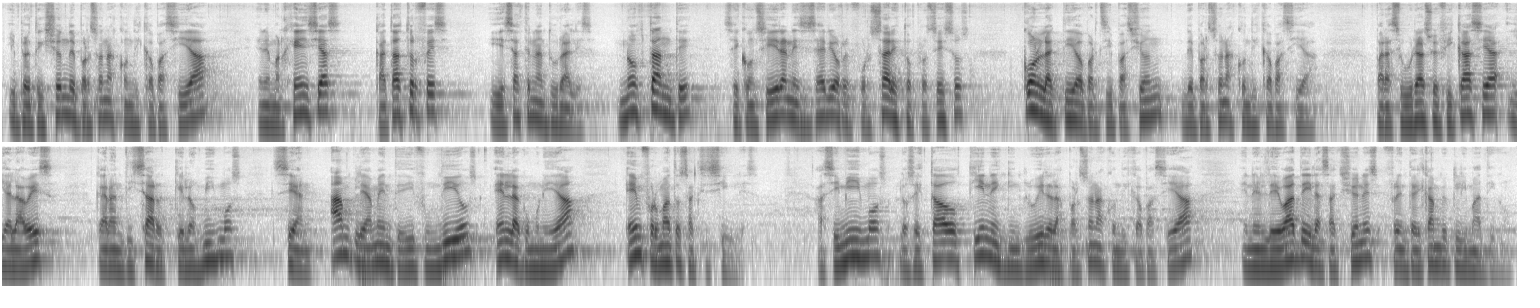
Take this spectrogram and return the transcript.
y protección de personas con discapacidad en emergencias, catástrofes y desastres naturales. No obstante, se considera necesario reforzar estos procesos con la activa participación de personas con discapacidad para asegurar su eficacia y a la vez garantizar que los mismos sean ampliamente difundidos en la comunidad en formatos accesibles. Asimismo, los estados tienen que incluir a las personas con discapacidad en el debate y las acciones frente al cambio climático.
